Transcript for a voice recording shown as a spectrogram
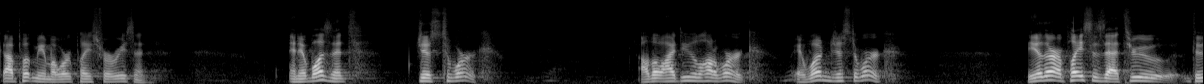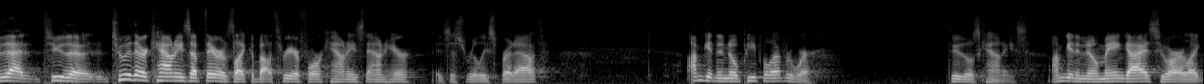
God put me in my workplace for a reason. And it wasn't just to work. Although I do a lot of work, it wasn't just to work. You know, there are places that through through that through the two of their counties up there is like about three or four counties down here. It's just really spread out. I'm getting to know people everywhere through those counties. I'm getting to know main guys who are like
